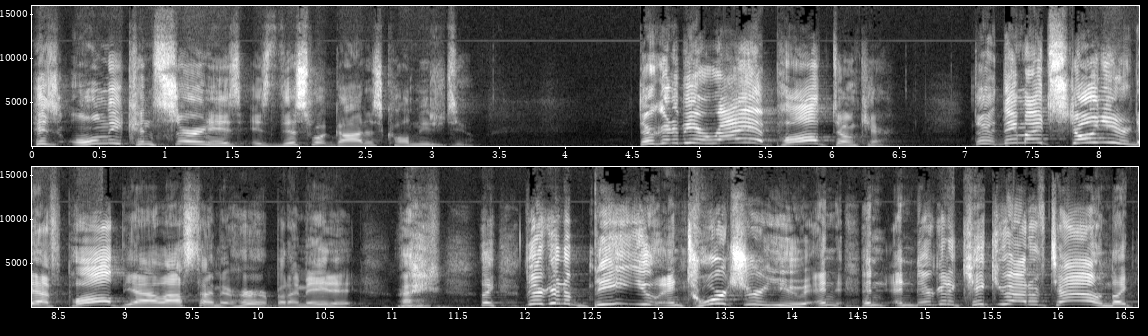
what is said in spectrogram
his only concern is is this what God has called me to do? They're going to be a riot, Paul. Don't care. They're, they might stone you to death, Paul. Yeah, last time it hurt, but I made it, right? Like, they're to beat you and torture you, and, and, and they're to kick you out of town. Like,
